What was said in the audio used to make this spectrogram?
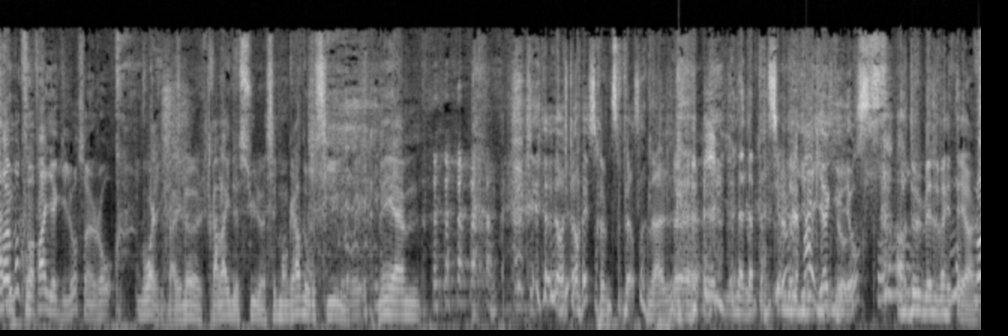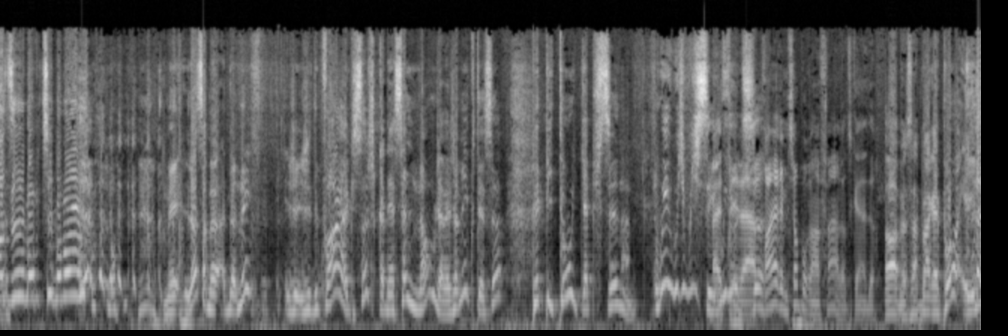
probablement que tu décou- vas faire Yogi l'ours un jour. oui, ben là, je travaille dessus, là. C'est mon grand dossier. là. Mais, euh, Non, je travaille sur un petit personnage, euh, une adaptation Je de Yogi Yogi l'ours en 2021. Vas-y, mon petit bébé! Mais là, ça m'a donné. J'ai découvert que ça, je connaissais le nom, j'avais jamais écouté ça. Pépito et Capucine. Oui, oui, oui, c'est Ben, oui, c'est la ça. première émission pour enfants à Radio-Canada. Ah, ben ça paraît pas. Et là,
